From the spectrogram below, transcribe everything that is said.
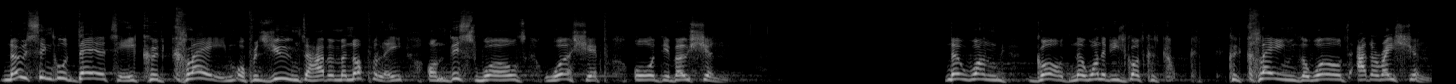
no single deity could claim or presume to have a monopoly on this world's worship or devotion. No one God, no one of these gods could, could claim the world's adoration.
